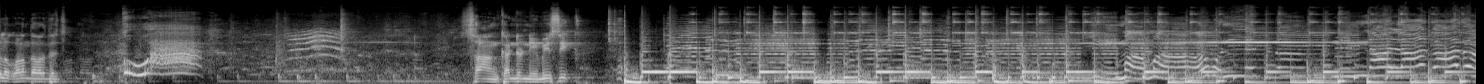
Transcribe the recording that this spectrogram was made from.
வகுத்துல குழந்தை வந்துருச்சு சாங் கண்டினியூ மியூசிக் ஏ மாமா உன்னைத்தான் நின்னாலாகாதா?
